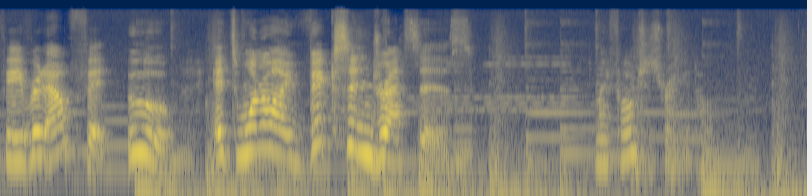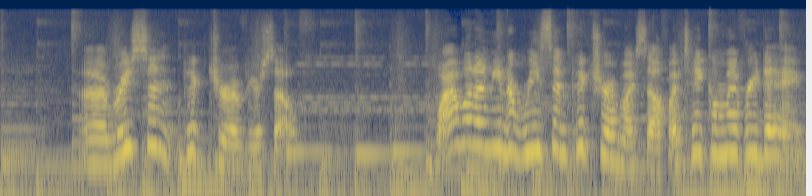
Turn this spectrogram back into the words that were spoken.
Favorite outfit? Ooh, it's one of my Vixen dresses. My phone just rang at home. A recent picture of yourself. Why would I need a recent picture of myself? I take them every day.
